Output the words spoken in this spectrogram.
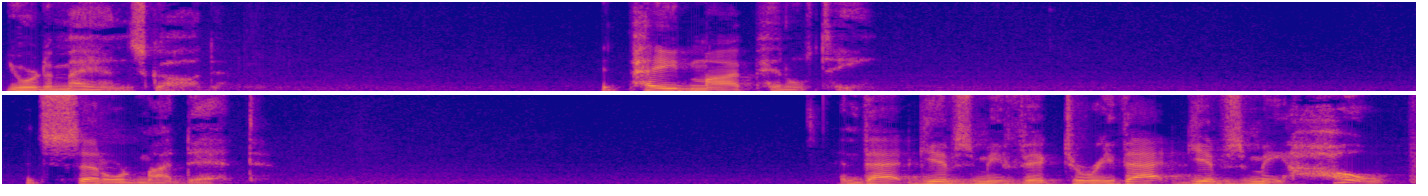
your demands, God. It paid my penalty. It settled my debt. And that gives me victory. That gives me hope.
